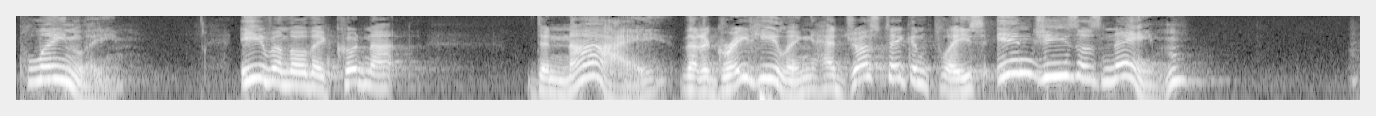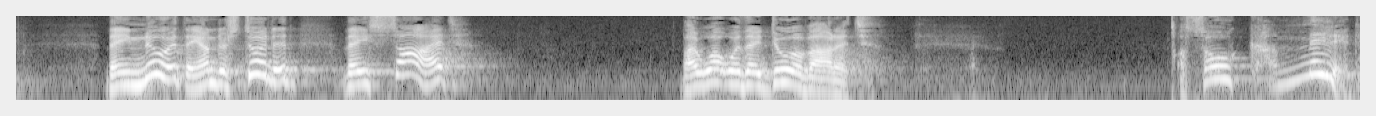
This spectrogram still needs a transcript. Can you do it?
Plainly, even though they could not deny that a great healing had just taken place in Jesus' name, they knew it, they understood it, they saw it, but what would they do about it? So committed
